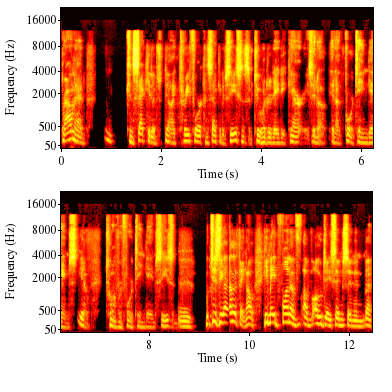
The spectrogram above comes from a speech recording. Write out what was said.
Brown had consecutive, you know, like three, four consecutive seasons of 280 carries in a in a 14 games, you know, 12 or 14 game season. Mm. Which is the other thing. Oh, he made fun of of OJ Simpson and uh,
